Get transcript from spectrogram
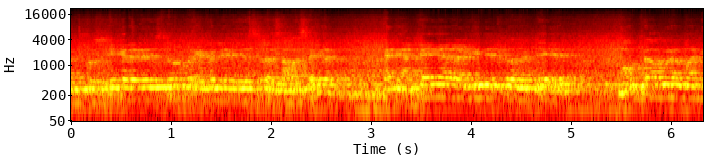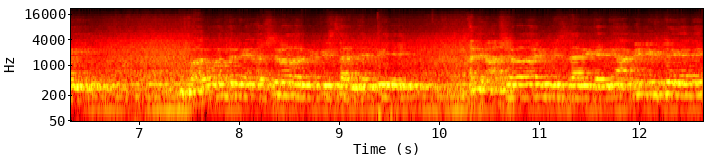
ఇప్పుడు స్పీకర్ ఏం చేస్తున్నారు ఎమ్మెల్యే ఏం చేస్తున్నారు సమస్య కదా కానీ అక్కయ్య గారు అడిగింది ఎట్లుందంటే మౌంట్ ఆబు రమ్మని భగవంతుని ఆశీర్వాదం ఇప్పిస్తా అని చెప్పి అది ఆశీర్వాదం ఇప్పిస్తానికి కానీ ఆమె గిఫ్టే కానీ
